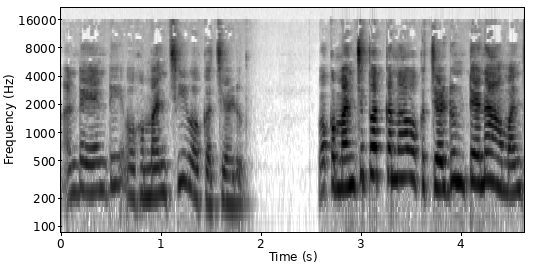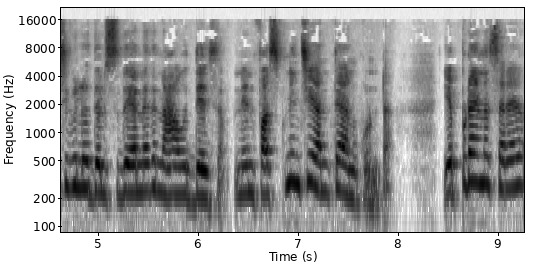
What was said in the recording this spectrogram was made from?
అంటే ఏంటి? ఒక మంచి ఒక చెడు. ఒక మంచి పక్కన ఒక చెడు ఉంటేనే ఆ మంచి విలువ తెలుస్తుంది అనేది నా ఉద్దేశం. నేను ఫస్ట్ నుంచి అంతే అనుకుంటా. ఎప్పుడైనా సరే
